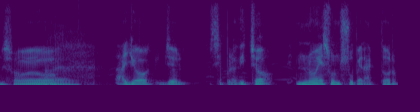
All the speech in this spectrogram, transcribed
eso... Ah, Yo, yo siempre lo he dicho, no es un super actor,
